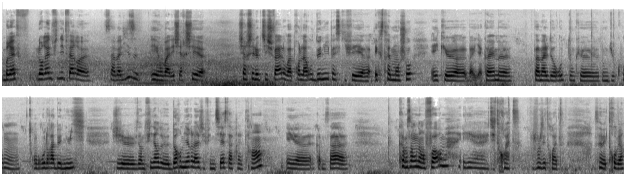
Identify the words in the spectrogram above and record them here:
Bref, Lorraine finit de faire euh, sa valise et on va aller chercher, euh, chercher le petit cheval. On va prendre la route de nuit parce qu'il fait extrêmement chaud et que bah, y a quand même pas mal de routes. Donc, donc du coup, on, roulera de nuit. Je viens de finir de dormir là, j'ai fait une sieste après le train et comme ça, comme ça on est en forme et j'ai trop hâte. Franchement, j'ai trop hâte. Ça va être trop bien.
